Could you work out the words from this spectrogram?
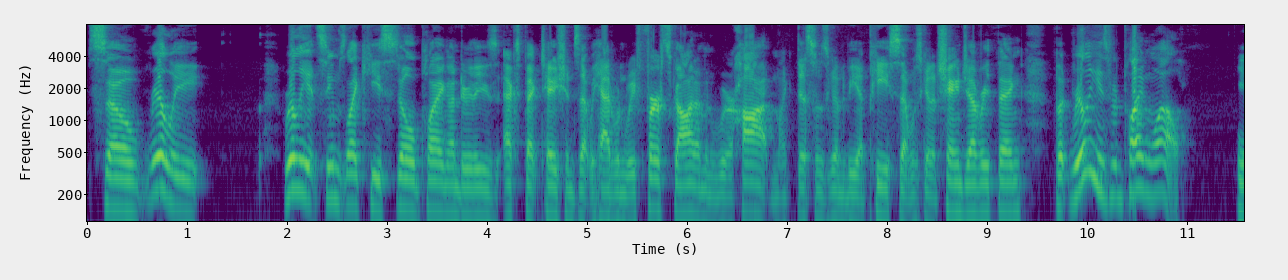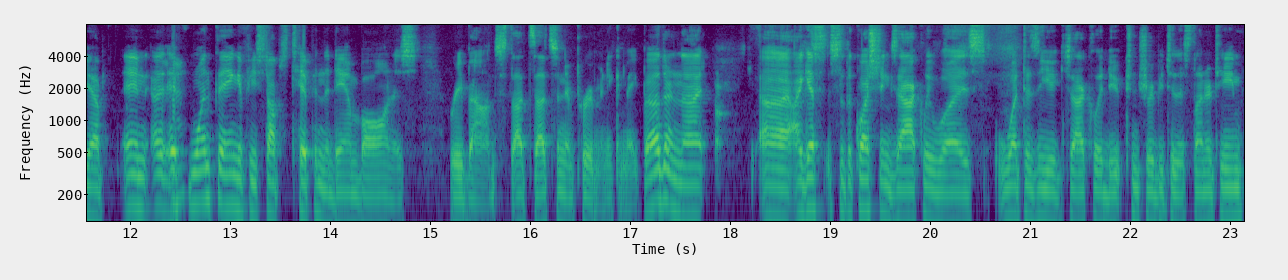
So really, really, it seems like he's still playing under these expectations that we had when we first got him and we were hot and like this was going to be a piece that was going to change everything. But really, he's been playing well. Yeah, and uh, if one thing, if he stops tipping the damn ball on his rebounds, that's that's an improvement he can make. But other than that, uh, I guess so. The question exactly was, what does he exactly do contribute to this Thunder team?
